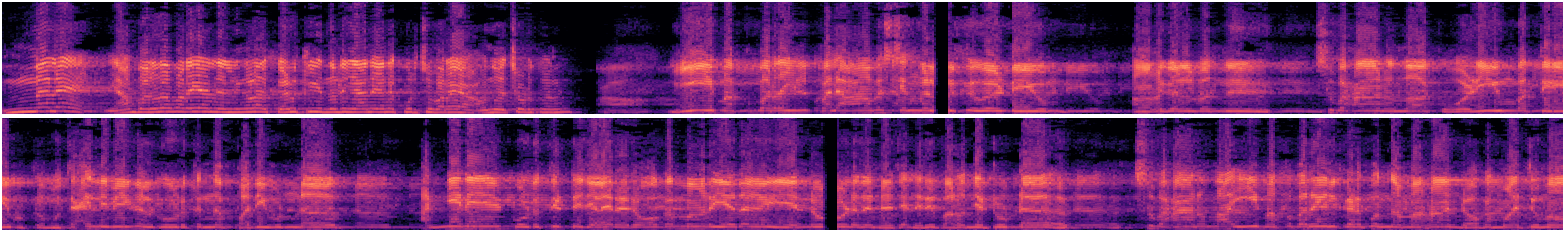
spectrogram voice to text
ഇന്നലെ ഞാൻ വെറുതെ പറയാനല്ലേ നിങ്ങളെ കേൾക്കി എന്നിട്ട് ഞാൻ അതിനെ കുറിച്ച് പറയാം. ഒന്ന് വെച്ചു കൊടുക്കുന്നു ഈ മക്ബറയിൽ പല ആവശ്യങ്ങൾക്ക് വേണ്ടിയും ആളുകൾ വന്ന് സുബഹാനല്ല കോഴിയും പത്തിരിയും ഒക്കെ മുത്തലിമികൾക്ക് കൊടുക്കുന്ന പതിവുണ്ട്. അങ്ങനെ കൊടുത്തിട്ട് ചിലരെ രോഗം മാറിയത് എന്നോട് തന്നെ ചിലര് പറഞ്ഞിട്ടുണ്ട്. സുബഹാനല്ല ഈ മക്ബറയിൽ കിടക്കുന്ന മഹാൻ രോഗം മാറ്റുമോ?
